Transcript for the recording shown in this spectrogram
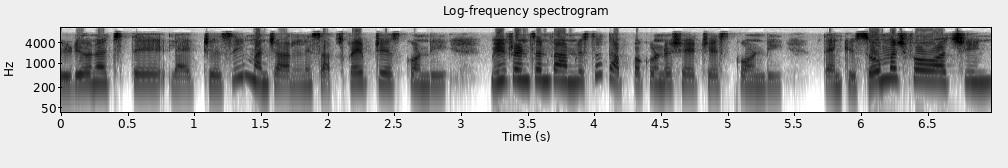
వీడియో నచ్చితే లైక్ చేసి మన ఛానల్ని సబ్స్క్రైబ్ చేసుకోండి. మీ ఫ్రెండ్స్ అండ్ ఫ్యామిలీస్తో తప్పకుండా షేర్ చేసుకోండి. Thank you so much for watching.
